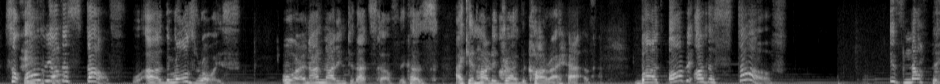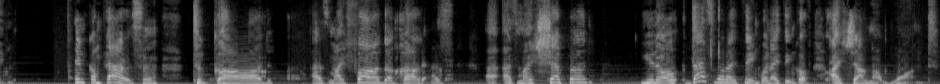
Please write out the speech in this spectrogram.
So Amen. all the other stuff, uh, the Rolls Royce, or and I'm not into that stuff because I can hardly drive the car I have. But all the other stuff is nothing in comparison to God as my father, God as uh, as my shepherd. You know, that's what I think when I think of I shall not want.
